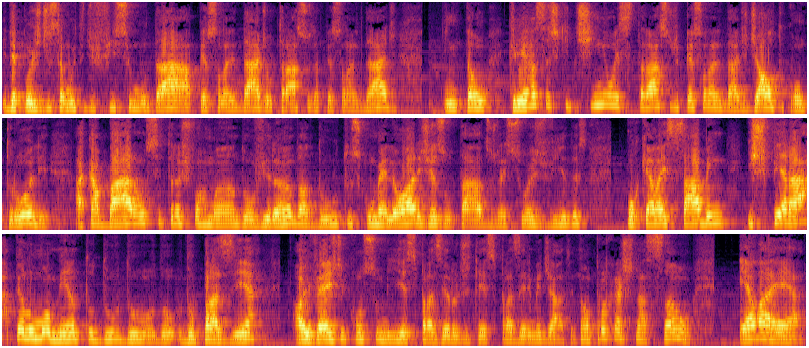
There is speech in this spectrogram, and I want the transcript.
e depois disso é muito difícil mudar a personalidade ou traços da personalidade. Então, crianças que tinham esse traço de personalidade, de autocontrole, acabaram se transformando ou virando adultos com melhores resultados nas suas vidas, porque elas sabem esperar pelo momento do, do, do, do prazer ao invés de consumir esse prazer ou de ter esse prazer imediato. Então a procrastinação, ela é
